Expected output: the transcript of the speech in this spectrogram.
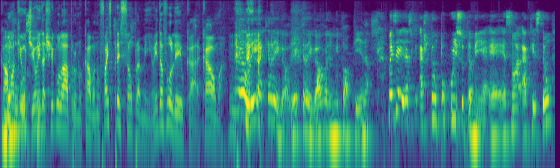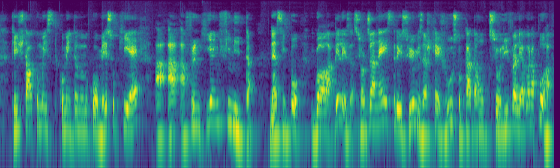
Calma que um dia eu ainda chego lá, Bruno. Calma, não faz pressão para mim. Eu ainda vou ler o cara, calma. Não, leia que é legal, leia que é legal, vale muito a pena. Mas é, acho, acho, que tem um pouco isso também. É, é essa é a questão que a gente estava comentando no começo, que é a, a, a franquia infinita. Né, assim, pô, igual lá, beleza, Senhor dos Anéis, três filmes, acho que é justo, cada um com seu livro ali. Agora, porra,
